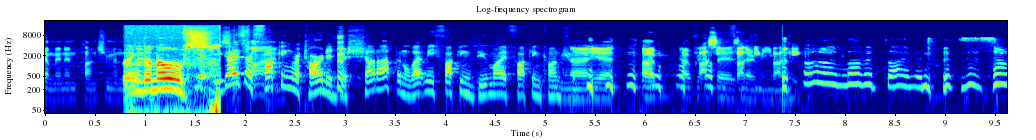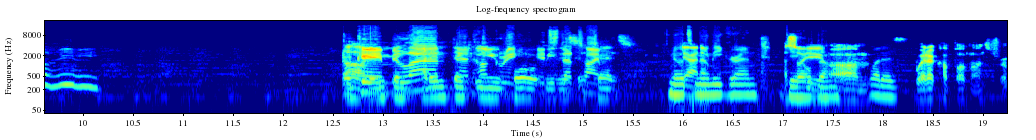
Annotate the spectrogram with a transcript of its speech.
Bribe come in and punch him in Doing the the moves. You guys are Fine. fucking retarded. Just shut up and let me fucking do my fucking country. No, yeah. I'm, I'm say there's no fucking, meme. fucking. Oh, I love it, Diamond. This is so memey. Oh, Okay, didn't think- Milan I didn't think and EU4 Hungary, would be it's this that time. intense. You know Yeah, I what's know. Mimi Grand? I saw you them. um What is? wait a couple of months from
